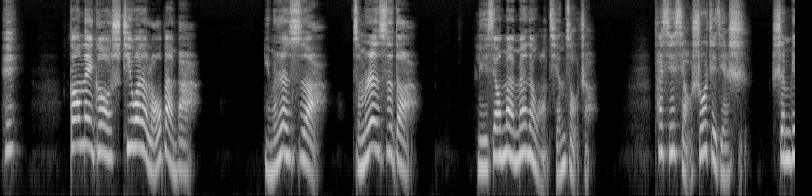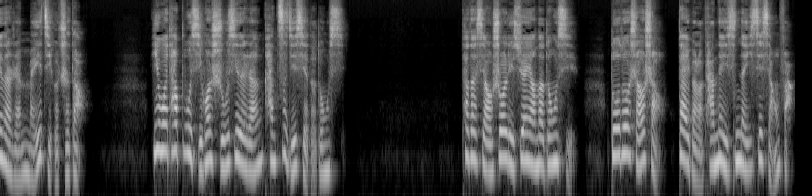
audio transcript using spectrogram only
哎，刚那个是 T Y 的老板吧？你们认识啊？怎么认识的？李潇慢慢的往前走着。他写小说这件事，身边的人没几个知道，因为他不喜欢熟悉的人看自己写的东西。他的小说里宣扬的东西，多多少少代表了他内心的一些想法，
